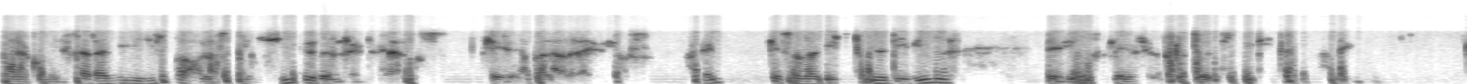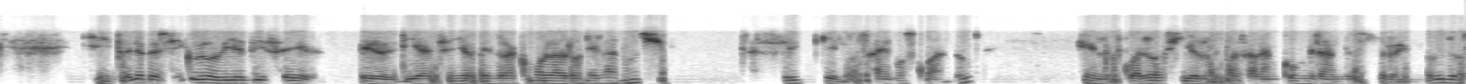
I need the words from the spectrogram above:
para comenzar a vivir bajo los principios del reino de que es la palabra de Dios. Que son las virtudes divinas de Dios, que es el fruto del Espíritu. Y entonces el versículo 10 dice, pero el día del Señor vendrá como ladrón en la noche. Así que no sabemos cuándo, en los cuales los cielos pasarán con grandes estruendo y los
